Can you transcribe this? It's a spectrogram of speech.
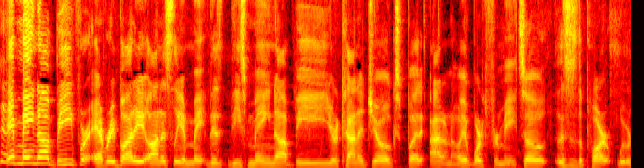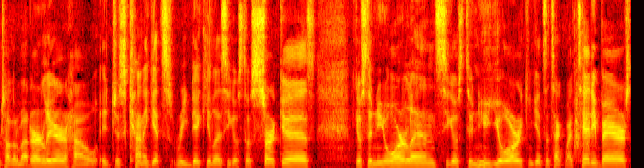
It may not be for everybody, honestly. It may this, these may not be your kind of jokes, but I don't know. It worked for me. So this is the part we were talking about earlier, how it just kind of gets ridiculous. He goes to a circus, he goes to New Orleans, he goes to New York and gets attacked by teddy bears.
